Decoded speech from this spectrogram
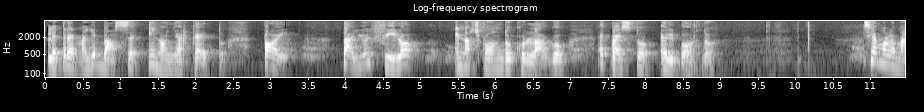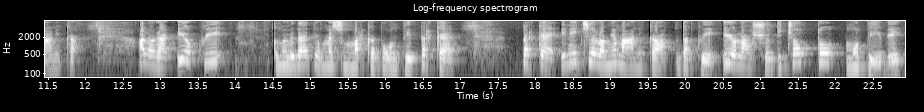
le tre maglie basse in ogni archetto. Poi taglio il filo e nascondo col lago. E questo è il bordo. Siamo la manica. Allora io qui come vedete ho messo un marcapunti. Perché? Perché inizio la mia manica da qui. Io lascio 18 motivi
